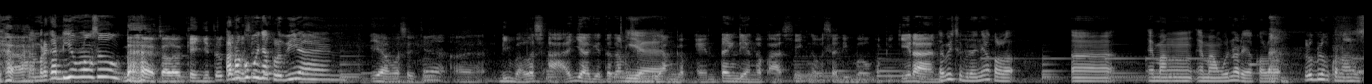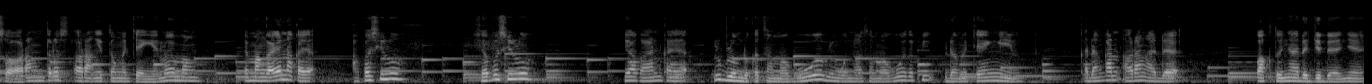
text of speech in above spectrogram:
Nah mereka diem langsung. Nah kalau kayak gitu kan karena gue punya kelebihan. Ya maksudnya eh, dibales aja gitu kan. Maksudnya Iya. dianggap enteng dianggap asik nggak usah dibawa kepikiran. Tapi sebenarnya kalau eh, emang emang bener ya kalau lu belum kenal seseorang terus orang itu ngecengin lu emang emang nggak enak kayak apa sih lu? Siapa sih lu? Ya kan kayak lu belum deket sama gue belum kenal sama gue tapi udah ngecengin. Kadang kan orang ada waktunya ada jedanya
